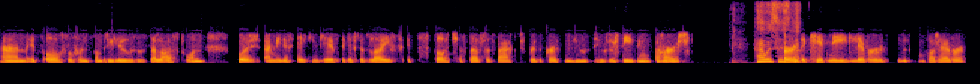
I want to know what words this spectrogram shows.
Um, it's awful when somebody loses a lost one, but I mean, if they can give the gift of life, it's such a selfless act for the person who's who's receiving the heart. How is his or the kidney, liver, whatever,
